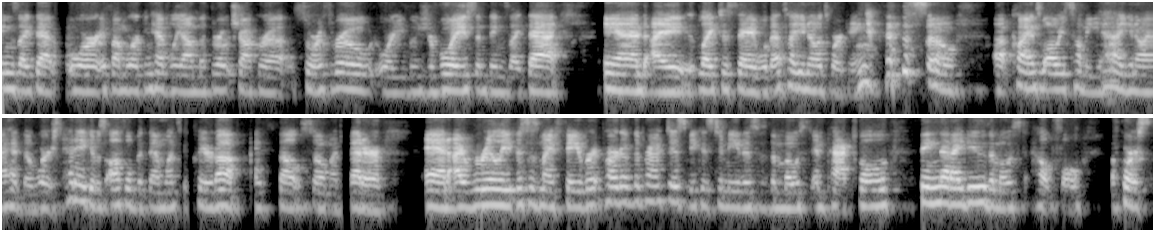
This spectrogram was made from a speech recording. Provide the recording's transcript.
things like that. Or if I'm working heavily on the throat chakra, sore throat, or you lose your voice and things like that. And I like to say, well, that's how you know it's working. so uh, clients will always tell me, yeah, you know, I had the worst headache. It was awful. But then once it cleared up, I felt so much better. And I really, this is my favorite part of the practice because to me, this is the most impactful thing that I do, the most helpful of course,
